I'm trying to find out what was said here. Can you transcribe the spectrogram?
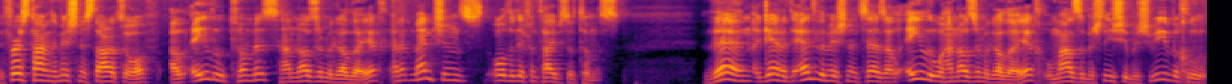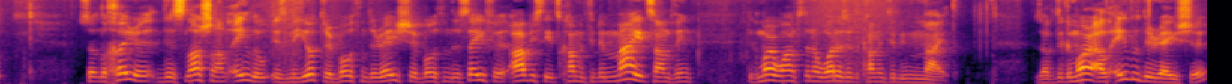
The first time the Mishnah starts off, al elu tumis hanazir megaleich, and it mentions all the different types of tumis. Then again at the end of the Mishnah it says al elu hanazir megaleich umaza b'shlishi b'shvi v'chulu. So l'chayre this lashon al elu is miyuter both in the reisha both in the sefer. Obviously it's coming to be mayit something. The Gemara wants to know what is it coming to be mayit. Zog the Gemara al elu the reisha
